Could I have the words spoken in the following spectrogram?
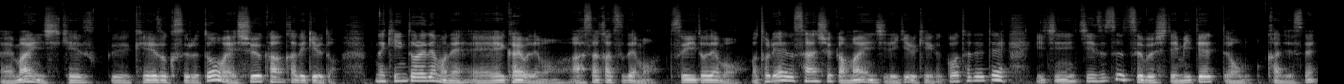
えー毎日継続、継続すると、えー習慣化できると。で筋トレでもね、えー英会話でも、朝活でも、ツイートでも、まあ、とりあえず3週間毎日できる計画を立てて、1日ずつ潰してみてって感じですね。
